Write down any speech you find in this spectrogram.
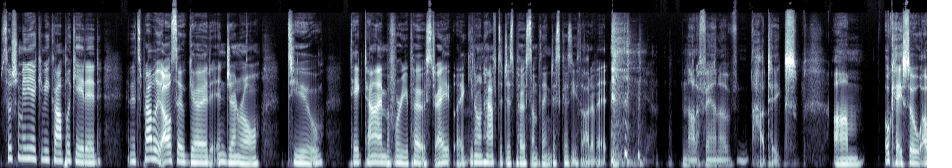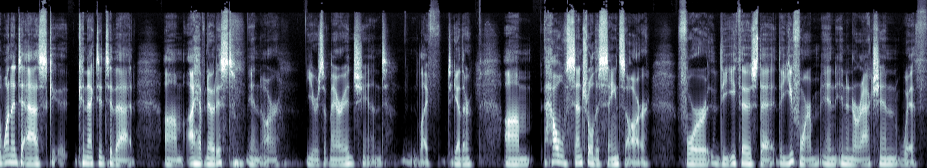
social media can be complicated, and it's probably also good in general to take time before you post, right? Like you don't have to just post something just because you thought of it. yeah. Not a fan of hot takes. Um, okay, so I wanted to ask, connected to that, um, I have noticed in our years of marriage and life together um, how central the saints are for the ethos that, that you form in, in interaction with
